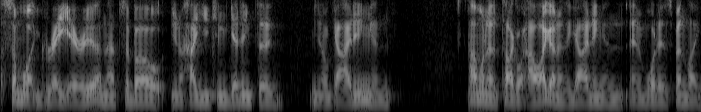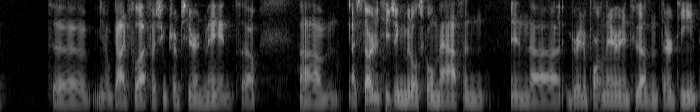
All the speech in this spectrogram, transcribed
a somewhat gray area, and that's about you know how you can get into you know guiding, and I want to talk about how I got into guiding and and what it's been like to you know guide fly fishing trips here in Maine. So um, I started teaching middle school math in in uh, Greater Portland area in 2013,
